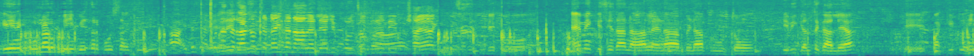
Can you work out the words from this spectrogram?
ਇਹ ਉਹਨਾਂ ਨੂੰ ਤੁਸੀਂ ਬਿਹਤਰ ਪੁੱਛ ਸਕਦੇ ਹੋ। ਉਹਨਾਂ ਦੇ ਰਾਘਵ ਚੱਡਾ ਜੀ ਦਾ ਨਾਮ ਲੈ ਲਿਆ ਜੀ ਪੁਲਿਸ ਅਫਸਰਾਂ ਦੀ ਛਾਇਆ ਹੈਗੀ ਜੀ ਉਹਨਾਂ ਦੀ ਦੇਖੋ ਐਵੇਂ ਕਿਸੇ ਦਾ ਨਾਂ ਲੈਣਾ ਬਿਨਾ ਪ੍ਰੂਫ ਤੋਂ ਇਹ ਵੀ ਗਲਤ ਗੱਲ ਆ। ਤੇ ਬਾਕੀ ਤੁਸੀਂ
